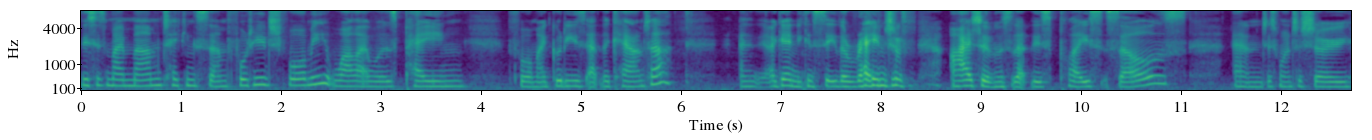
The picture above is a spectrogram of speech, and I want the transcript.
this is my mum taking some footage for me while I was paying for my goodies at the counter. And again, you can see the range of items that this place sells. And just wanted to show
